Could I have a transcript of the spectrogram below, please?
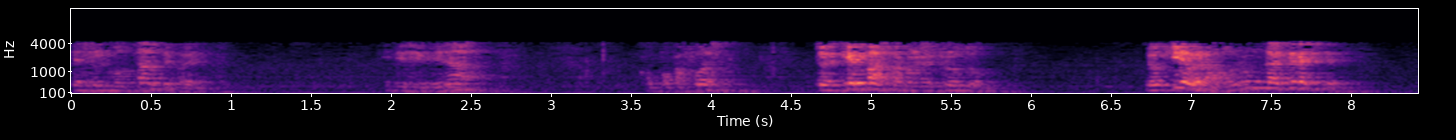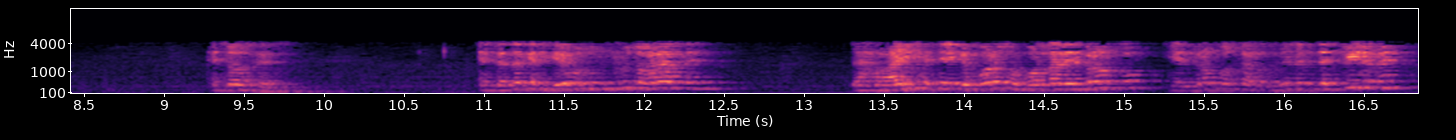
Es inconstante para él. Indisciplinada. Con poca fuerza. Entonces, ¿qué pasa con el fruto? Lo quiebra o nunca crece. Entonces, entender que si queremos un fruto grande, las raíces tienen que poder soportar el tronco y el tronco ser lo suficientemente firme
